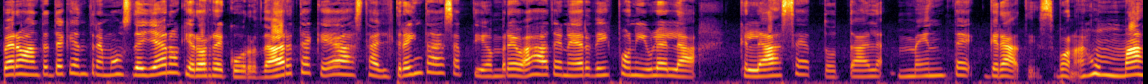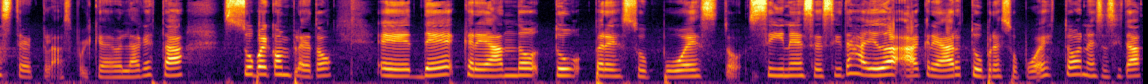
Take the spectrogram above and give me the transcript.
Pero antes de que entremos de lleno, quiero recordarte que hasta el 30 de septiembre vas a tener disponible la clase totalmente gratis. Bueno, es un masterclass porque de verdad que está súper completo eh, de creando tu presupuesto. Si necesitas ayuda a crear tu presupuesto, necesitas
